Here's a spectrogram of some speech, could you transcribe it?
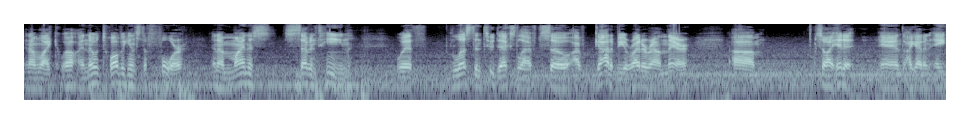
And I'm like, well, I know 12 against a 4, and I'm minus 17 with less than two decks left, so I've got to be right around there. Um, so I hit it, and I got an 8.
